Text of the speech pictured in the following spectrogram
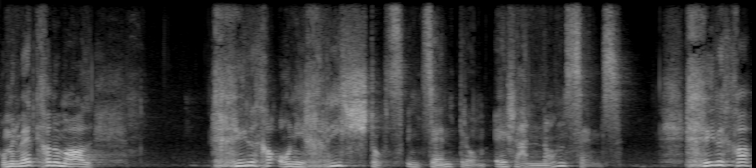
Und wir merken nochmal, Kirche ohne Christus im Zentrum ist ein Nonsens. Kirche,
